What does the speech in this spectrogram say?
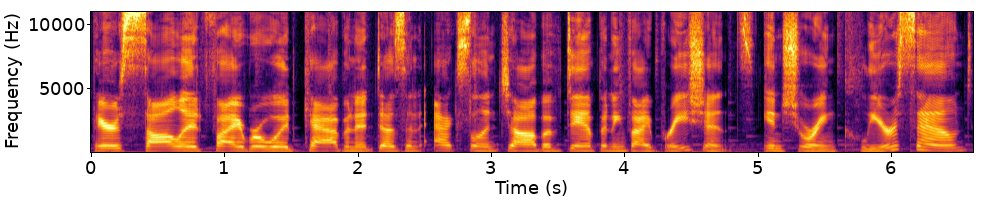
Their solid fiberwood cabinet does an excellent job of dampening vibrations, ensuring clear sound,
